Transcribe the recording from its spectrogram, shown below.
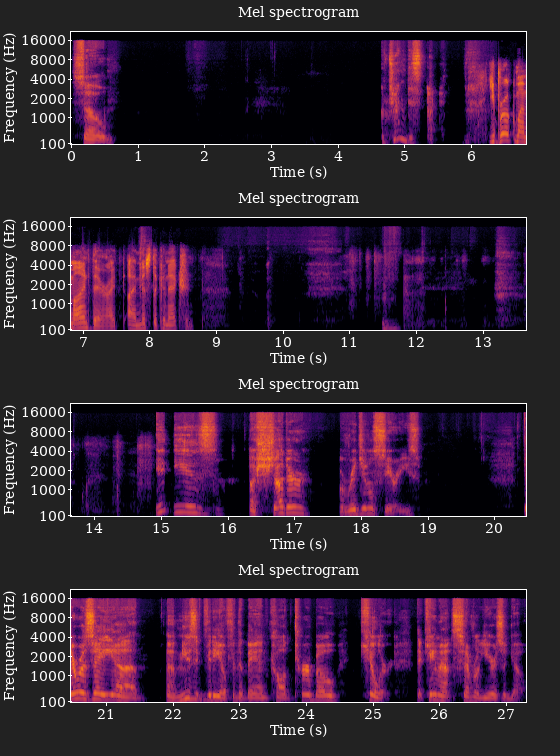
So, I'm trying to. Dis- I- You broke my mind there. I, I missed the connection. It is a Shudder original series. There was a, uh, a music video for the band called Turbo Killer that came out several years ago.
